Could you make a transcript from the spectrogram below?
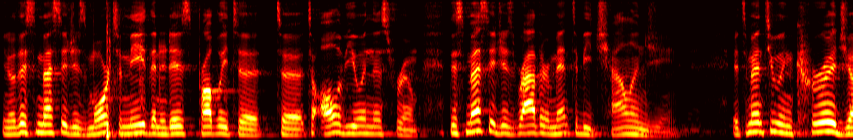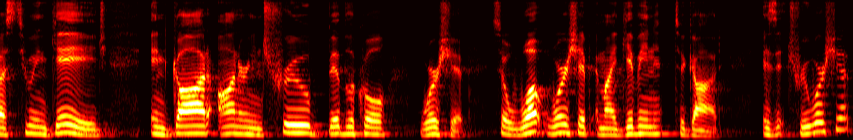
You know, this message is more to me than it is probably to, to, to all of you in this room. This message is rather meant to be challenging. It's meant to encourage us to engage in God honoring true biblical worship. So, what worship am I giving to God? Is it true worship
